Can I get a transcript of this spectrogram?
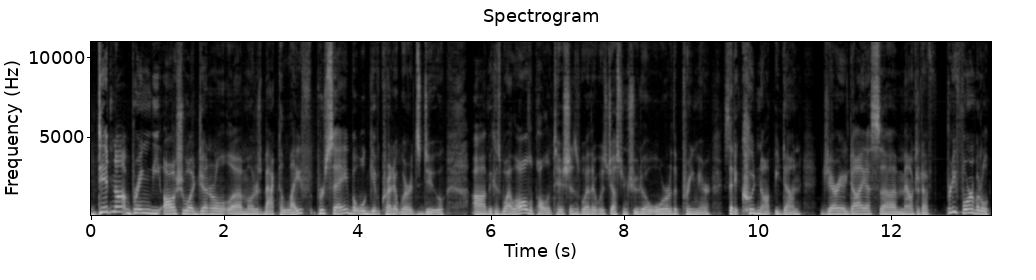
Did not bring the Oshawa General uh, Motors back to life, per se, but we'll give credit where it's due. Uh, because while all the politicians, whether it was Justin Trudeau or the Premier, said it could not be done, Jerry Dias uh, mounted a pretty formidable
